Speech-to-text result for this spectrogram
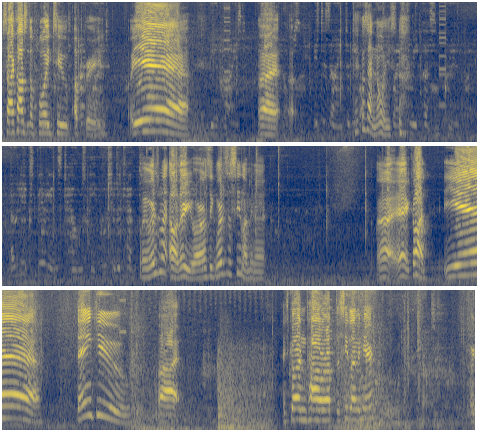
Cyclops deployed to upgrade. Yeah. Alright. What was that noise? Wait, where's my... Oh, there you are. I was like, where's the sea lemon at? Alright, hey, come on. Yeah. Thank you. Alright. Let's go ahead and power up the sea lemon here. Captain. Or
